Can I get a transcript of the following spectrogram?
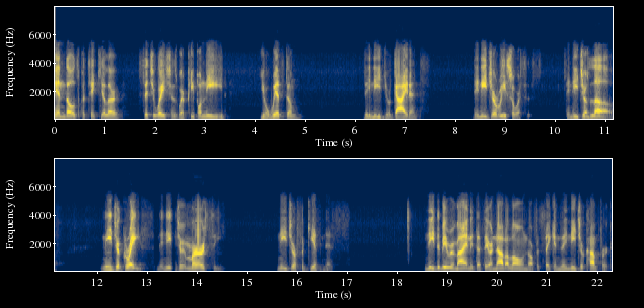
in those particular situations where people need your wisdom, they need your guidance, they need your resources, they need your love, need your grace, they need your mercy, need your forgiveness. Need to be reminded that they are not alone nor forsaken. They need your comfort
